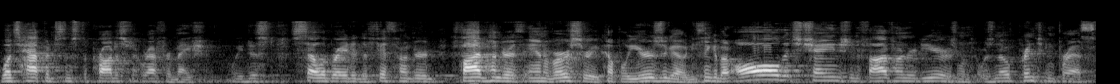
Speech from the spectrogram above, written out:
what's happened since the Protestant Reformation. We just celebrated the 500, 500th anniversary a couple years ago. And you think about all that's changed in 500 years when there was no printing press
